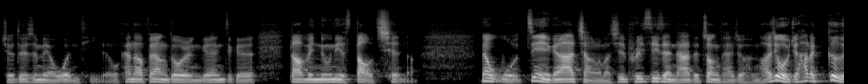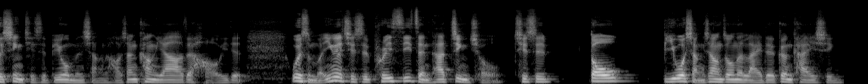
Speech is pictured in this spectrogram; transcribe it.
绝对是没有问题的。我看到非常多人跟这个 David Nunez 道歉了。那我之前也跟大家讲了嘛，其实 Preseason 他的状态就很好，而且我觉得他的个性其实比我们想的好像抗压要再好一点。为什么？因为其实 Preseason 他进球，其实都比我想象中的来得更开心，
